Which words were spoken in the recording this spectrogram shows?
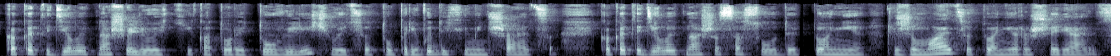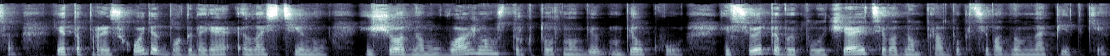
Как это делают наши легкие, которые то увеличиваются, то при выдохе уменьшаются. Как это делают наши сосуды. То они сжимаются, то они расширяются. Это происходит благодаря эластину. Еще одному важному структурному белку. И все это вы получаете в одном продукте, в одном напитке.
